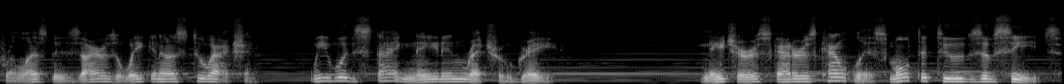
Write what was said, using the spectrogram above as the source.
for unless desires awaken us to action, we would stagnate in retrograde. Nature scatters countless multitudes of seeds.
